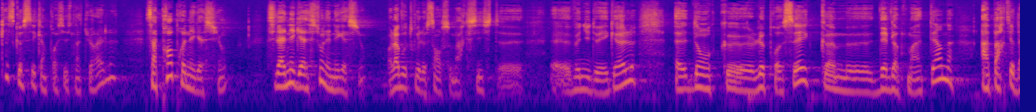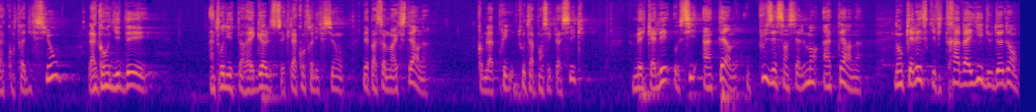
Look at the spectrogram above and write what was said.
qu'est-ce que c'est qu'un processus naturel? Sa propre négation, c'est la négation des négations. Là, vous trouvez le sens marxiste euh, euh, venu de Hegel. Euh, donc, le procès comme développement interne à partir de la contradiction. La grande idée introduite par Hegel, c'est que la contradiction n'est pas seulement externe, comme l'a pris toute la pensée classique, mais qu'elle est aussi interne, ou plus essentiellement interne. Donc, elle est ce qui fait travailler du dedans.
